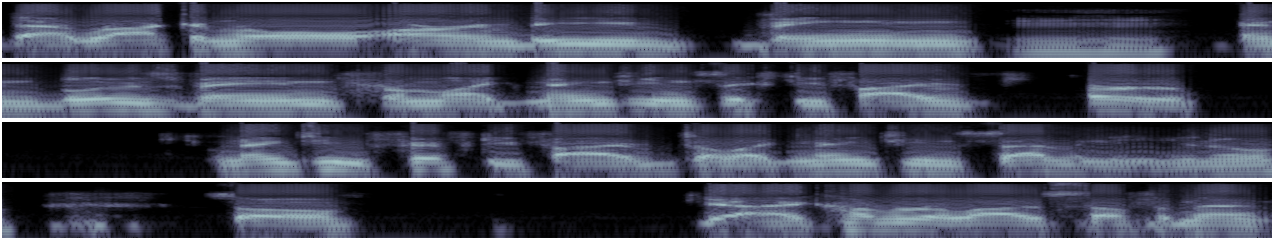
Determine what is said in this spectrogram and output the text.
that rock and roll r&b vein hmm and blues vein from like 1965 or 1955 to like 1970 you know? So yeah i cover a lot of stuff in that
